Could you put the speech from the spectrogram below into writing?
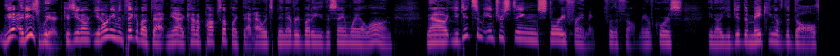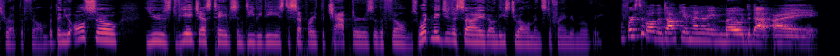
yeah, it is weird because you don't you don't even think about that, and yeah, it kind of pops up like that. How it's been everybody the same way along. Now, you did some interesting story framing for the film. I mean, of course, you know, you did the making of the doll throughout the film, but then you also used VHS tapes and DVDs to separate the chapters of the films. What made you decide on these two elements to frame your movie? First of all, the documentary mode that I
